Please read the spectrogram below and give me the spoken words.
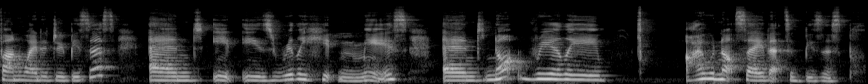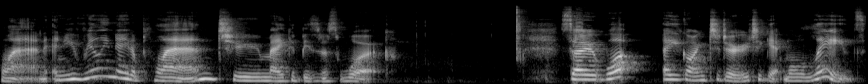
fun way to do business, and it is really hit and miss, and not really. I would not say that's a business plan, and you really need a plan to make a business work. So, what are you going to do to get more leads?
